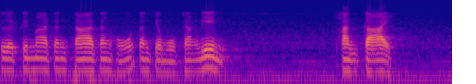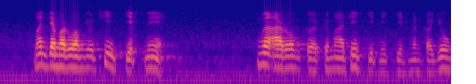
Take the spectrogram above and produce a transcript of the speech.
เกิดขึ้นมาทางตาทางหูทางจมูกทางลิ้นทางกาย มันจะมารวมอยู่ที่จิตนี่ เมื่ออารมณ์เกิดขึ้นมาที่จิตนี่จิตมันก็ยุ่ง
